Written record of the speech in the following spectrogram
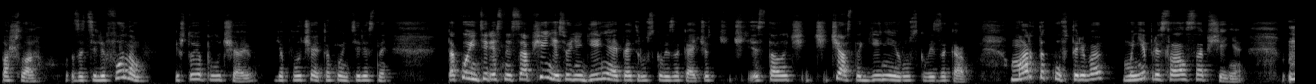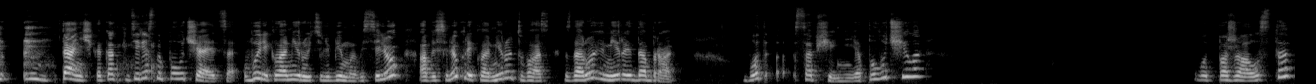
пошла за телефоном, и что я получаю? Я получаю такой интересный Такое интересное сообщение. Я сегодня гений опять русского языка. Я стала часто гением русского языка. Марта Куфтарева мне прислала сообщение. Танечка, как интересно получается. Вы рекламируете любимый Василек, а Василек рекламирует вас. Здоровья, мира и добра. Вот сообщение я получила. Вот, пожалуйста,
